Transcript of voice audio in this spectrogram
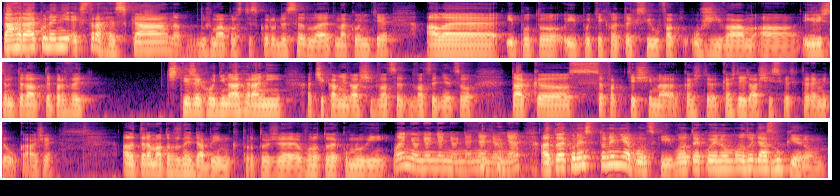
ta hra jako není extra hezká, na, už má prostě skoro 10 let na kontě, ale i po, to, i po těch letech si ji fakt užívám a i když jsem teda teprve čtyřech hodinách hraní a čeká mě další 20, 20 něco, tak uh, se fakt těším na každý, každý další svět, který mi to ukáže. Ale teda má to hrozný dubbing, protože ono to jako mluví ale to jako ne, to není japonský, ono to jako jenom, ono to dělá zvuky jenom.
